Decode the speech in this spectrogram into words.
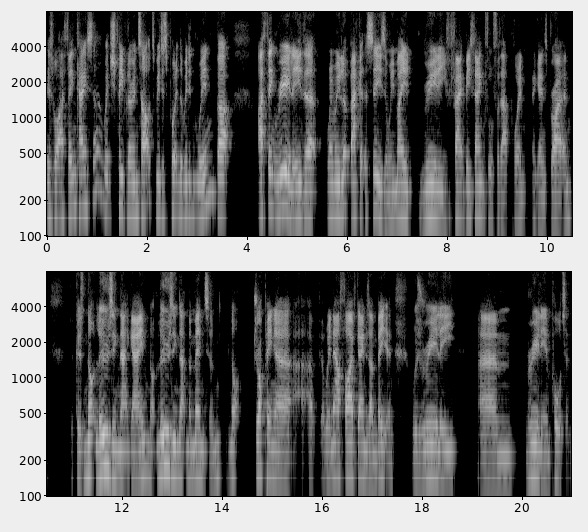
is what I think, Asa. Which people are entitled to be disappointed that we didn't win, but I think really that when we look back at the season, we may really be thankful for that point against Brighton because not losing that game, not losing that momentum, not dropping a, a, a we're now five games unbeaten was really, um, really important.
